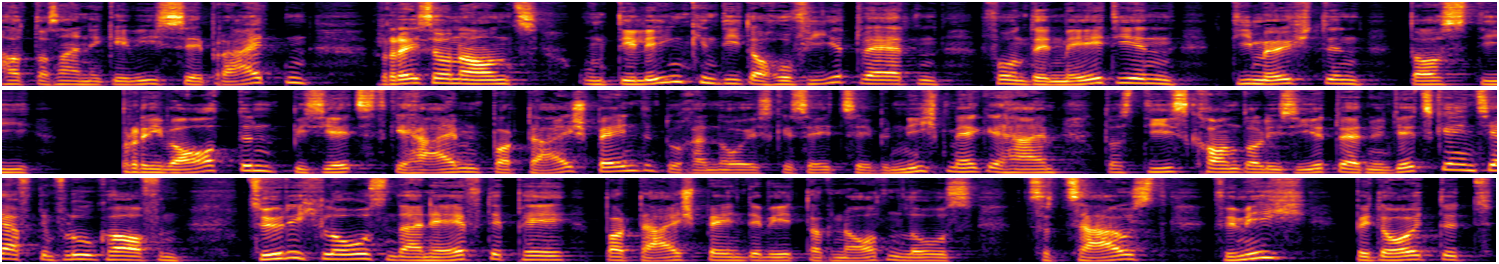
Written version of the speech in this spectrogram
hat das eine gewisse Breitenresonanz und die Linken, die da hofiert werden von den Medien, die möchten, dass die privaten, bis jetzt geheimen Parteispenden, durch ein neues Gesetz eben nicht mehr geheim, dass die skandalisiert werden. Und jetzt gehen sie auf den Flughafen Zürich los und eine FDP-Parteispende wird da gnadenlos zerzaust. Für mich bedeutet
